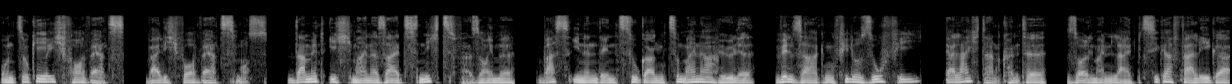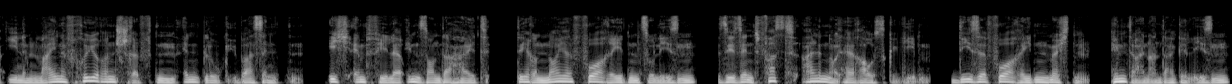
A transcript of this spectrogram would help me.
und so gehe ich vorwärts, weil ich vorwärts muss, damit ich meinerseits nichts versäume, was Ihnen den Zugang zu meiner Höhle, will sagen Philosophie, erleichtern könnte, soll mein Leipziger Verleger Ihnen meine früheren Schriften in Blug übersenden. Ich empfehle insonderheit, deren neue Vorreden zu lesen, sie sind fast alle neu herausgegeben. Diese Vorreden möchten, hintereinander gelesen,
